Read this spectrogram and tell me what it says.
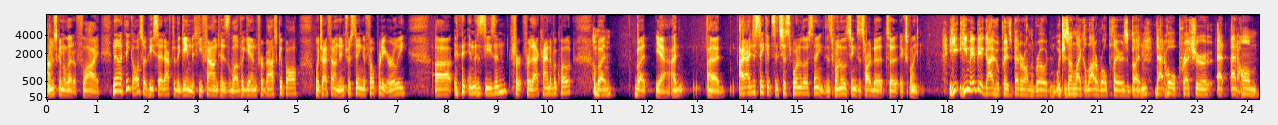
I'm just going to let it fly. And then I think also he said after the game that he found his love again for basketball, which I found interesting. It felt pretty early uh, in the season for for that kind of a quote, mm-hmm. but but yeah, I, uh, I I just think it's it's just one of those things. It's one of those things that's hard to to explain he he may be a guy who plays better on the road, which is unlike a lot of role players. But mm-hmm. that whole pressure at at home,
